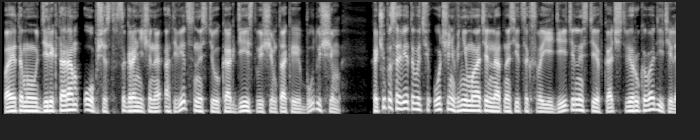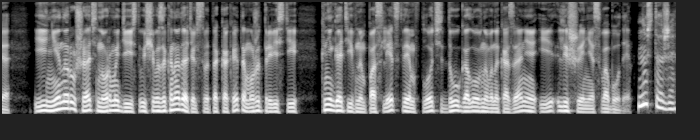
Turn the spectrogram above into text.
поэтому директорам обществ с ограниченной ответственностью, как действующим, так и будущим, хочу посоветовать очень внимательно относиться к своей деятельности в качестве руководителя и не нарушать нормы действующего законодательства, так как это может привести к негативным последствиям вплоть до уголовного наказания и лишения свободы. Ну что же,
